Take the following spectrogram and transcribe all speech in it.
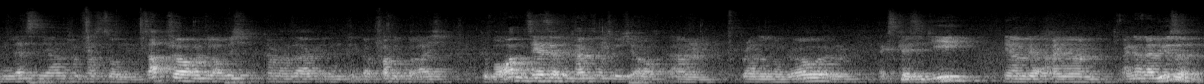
in den letzten Jahren schon fast so ein Subgenre, glaube ich, kann man sagen, im, im Comic-Bereich geworden. Sehr, sehr bekannt ist natürlich auch ähm, Brandon Monroe im XKCD. Hier haben wir eine, eine Analyse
